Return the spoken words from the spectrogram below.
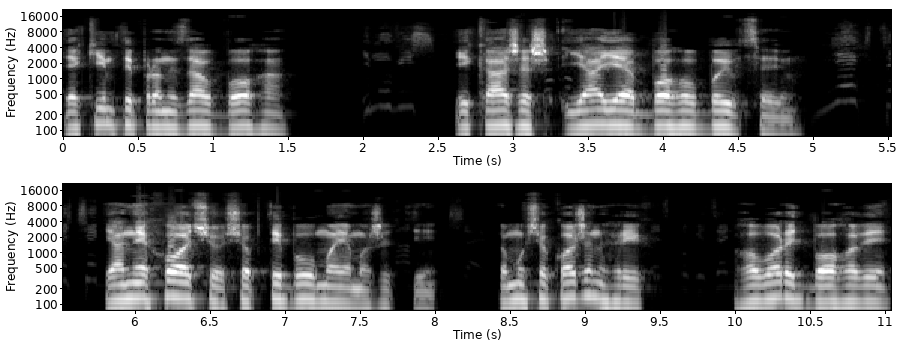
яким ти пронизав Бога, і кажеш, я є боговбивцею. Я не хочу, щоб ти був в моєму житті, тому що кожен гріх говорить Богові,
